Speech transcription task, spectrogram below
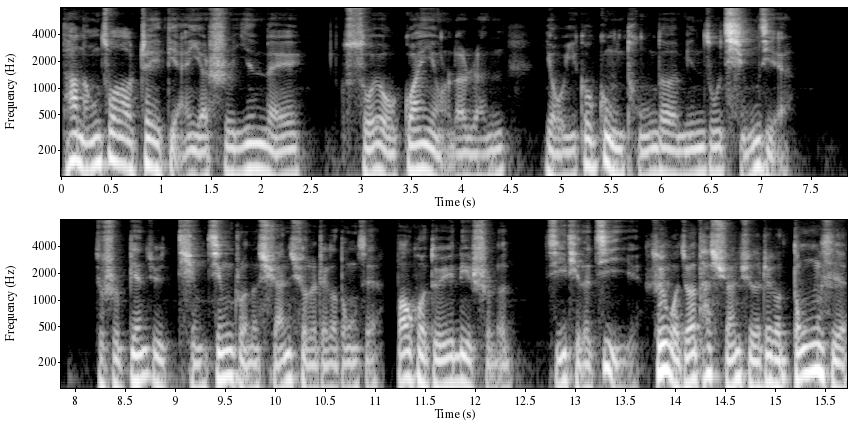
他能做到这一点，也是因为所有观影的人有一个共同的民族情节，就是编剧挺精准的选取了这个东西，包括对于历史的集体的记忆。所以我觉得他选取的这个东西，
